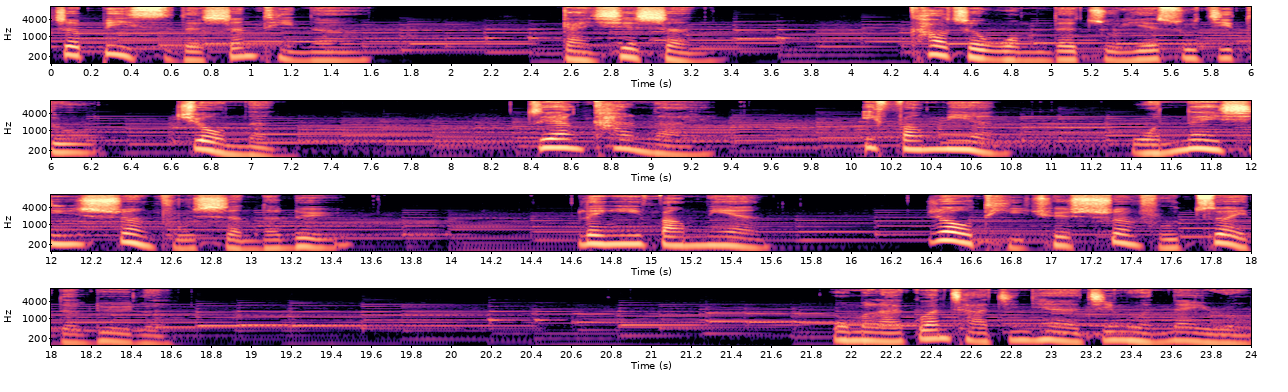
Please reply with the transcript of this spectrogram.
这必死的身体呢？感谢神，靠着我们的主耶稣基督就能。这样看来，一方面，我内心顺服神的律，另一方面，肉体却顺服罪的律了。我们来观察今天的经文内容。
